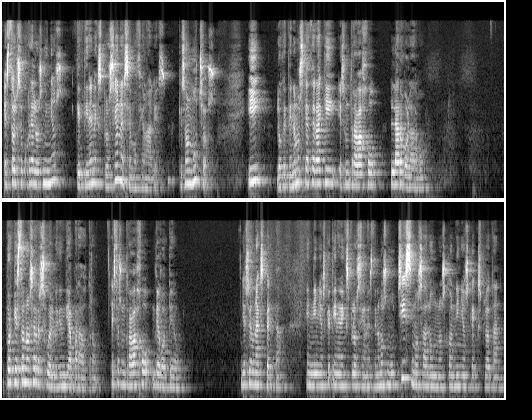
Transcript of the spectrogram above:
Esto les ocurre a los niños que tienen explosiones emocionales, que son muchos. Y lo que tenemos que hacer aquí es un trabajo largo, largo. Porque esto no se resuelve de un día para otro. Esto es un trabajo de goteo. Yo soy una experta en niños que tienen explosiones. Tenemos muchísimos alumnos con niños que explotan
